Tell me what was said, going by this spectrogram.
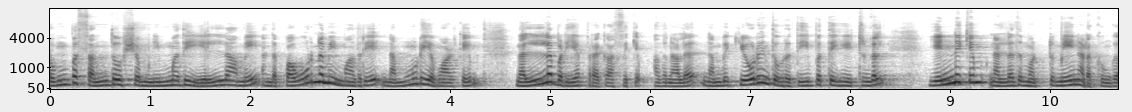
ரொம்ப சந்தோஷம் நிம்மதி எல்லாமே அந்த பௌர்ணமி மாதிரியே நம்முடைய வாழ்க்கையும் நல்லபடியாக பிரகாசிக்கும். அதனால் நம்பிக்கையோடு இந்த ஒரு தீபத்தை ஏற்றுங்கள். என்றைக்கும் நல்லது மட்டுமே நடக்குங்க.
